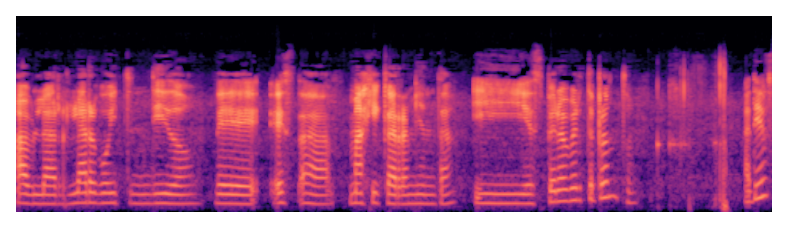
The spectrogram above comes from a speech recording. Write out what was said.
hablar largo y tendido de esta mágica herramienta y espero verte pronto. Adiós.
